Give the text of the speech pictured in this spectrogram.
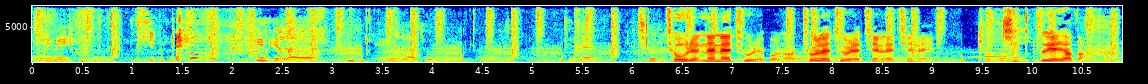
ခင်းနေခင်းနေလားချူတာချူချူတယ်ချူချိုးတယ်နည်းနည်းချိုးတယ်ပေါ့နော်ချိုးလဲချိုးတယ်ချင်းလဲချင်းတယ်ချူချင်းသူရရတာပေါ့နော်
